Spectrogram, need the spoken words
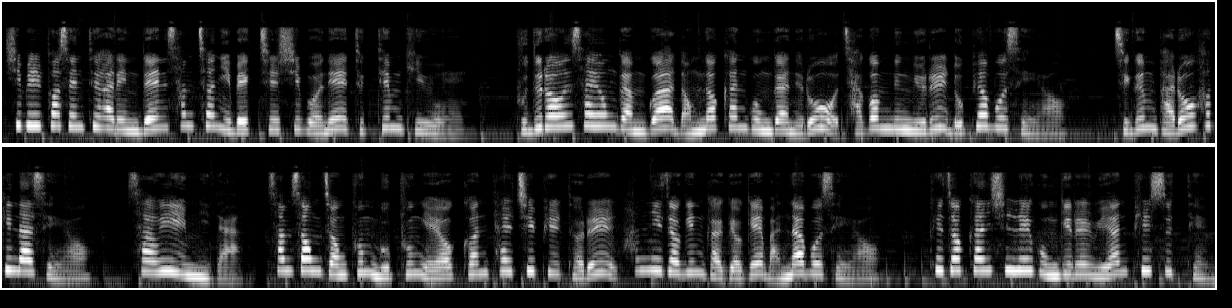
11% 할인된 3,270원의 득템 기회. 부드러운 사용감과 넉넉한 공간으로 작업 능률을 높여보세요. 지금 바로 확인하세요. 4위입니다. 삼성 정품 무풍 에어컨 탈취 필터를 합리적인 가격에 만나보세요. 쾌적한 실내 공기를 위한 필수템.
